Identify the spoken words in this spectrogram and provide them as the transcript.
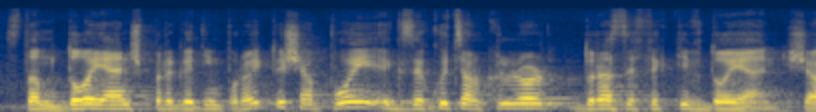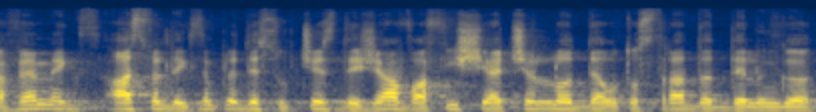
stăm 2 ani și pregătim proiectul și apoi execuția lucrurilor durează efectiv 2 ani. Și avem astfel de exemple de succes deja, va fi și acel lot de autostradă de lângă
